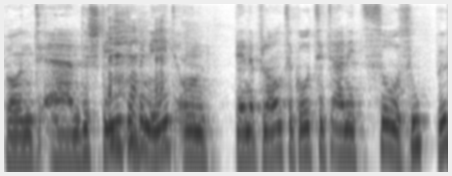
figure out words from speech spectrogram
Und ähm, das stimmt eben nicht. Und diesen Pflanzen geht es jetzt auch nicht so super.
